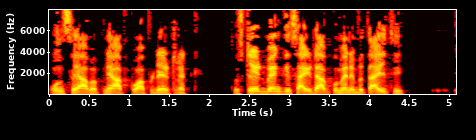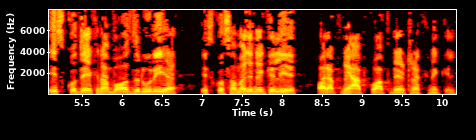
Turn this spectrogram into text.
ان سے آپ اپنے آپ کو اپڈیٹ رکھیں۔ تو اسٹیٹ بینک کی سائٹ آپ کو میں نے بتائی تھی۔ اس کو دیکھنا بہت ضروری ہے، اس کو سمجھنے کے لیے اور اپنے آپ کو اپڈیٹ رکھنے کے لیے۔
